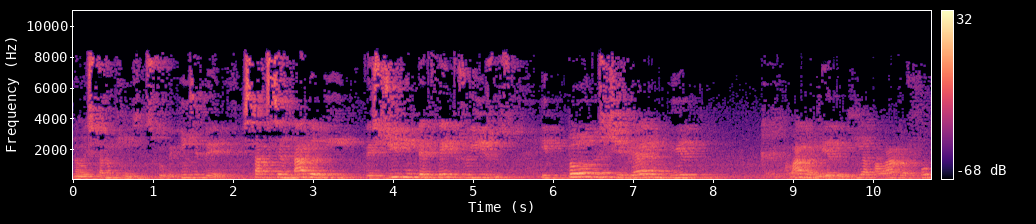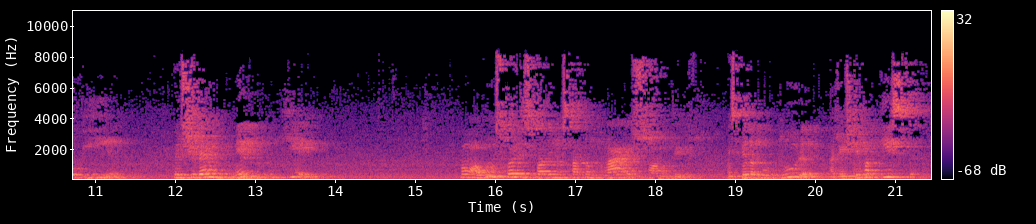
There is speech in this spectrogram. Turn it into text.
Não, está no 15, desculpe, 15b. Estava sentado ali, vestido em perfeitos juízos, e todos tiveram medo. A palavra medo aqui é a palavra fobia. Eles tiveram medo do quê? Bom, algumas coisas podem não estar tão claras só no texto, mas pela cultura a gente tem uma pista.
